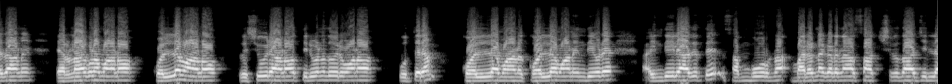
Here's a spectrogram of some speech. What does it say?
ഏതാണ്? എറണാകുളമാണോ? കൊല്ലമാണോ? തൃശ്ശൂരാണോ? തിരുവനന്തപുരമാണോ? ഉത്തരം കൊല്ലമാണ്. കൊല്ലമാണ് ഇന്ത്യയുടെ ഇന്ത്യയിലെ ആദ്യത്തെ സമ്പൂർണ ഭരണഘടനാ സാക്ഷരതാ ജില്ല.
